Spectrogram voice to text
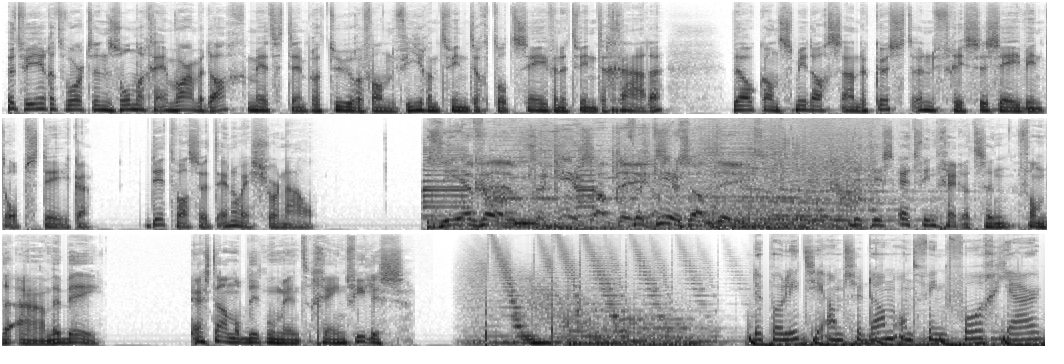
Het weer, het wordt een zonnige en warme dag... met temperaturen van 24 tot 27 graden. Wel kan smiddags aan de kust een frisse zeewind opsteken. Dit was het NOS Journaal. ZFM, verkeersupdate. verkeersupdate. Dit is Edwin Gerritsen van de ANWB. Er staan op dit moment geen files. De politie Amsterdam ontving vorig jaar 13.248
